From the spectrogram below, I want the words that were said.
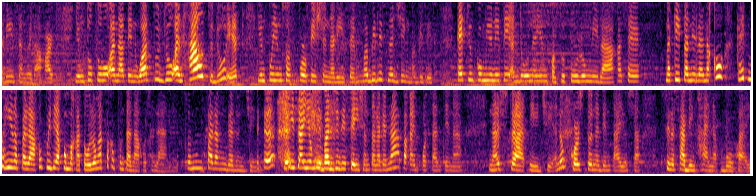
professionalism with the heart. Yung tuturuan natin what to do and how to do it, yun po yung sa professionalism. Mabilis na, Jing, mabilis. Kahit yung community, andoon na yung pagtutulong nila kasi nakita nila, nako, kahit mahirap pala ako, pwede ako makatulong at makapunta na ako sa langit. So, parang ganun, Jing. So, isa yung evangelization talaga, napaka-importante na, na strategy. And of course, doon na din tayo sa sinasabing hanap buhay.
